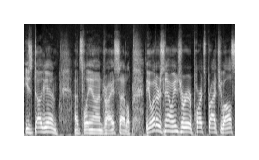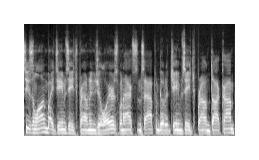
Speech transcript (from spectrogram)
He's dug in. That's Leon Draisaitl. The Oilers Now Injury Reports brought to you all season long by James H. Brown Injury Lawyers. When accidents happen, go to jameshbrown.com.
